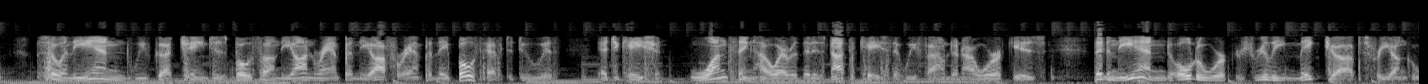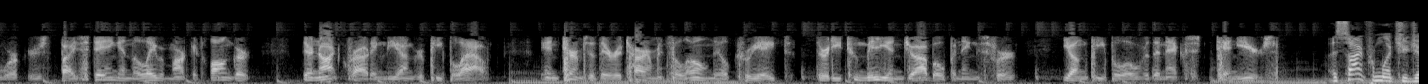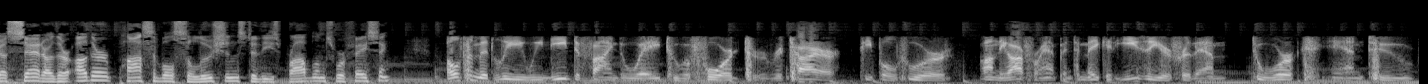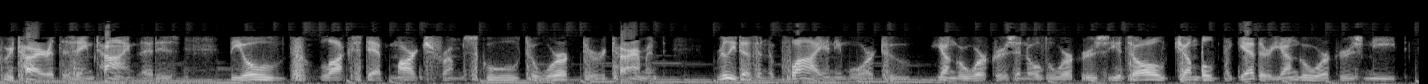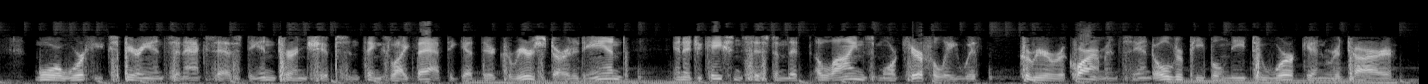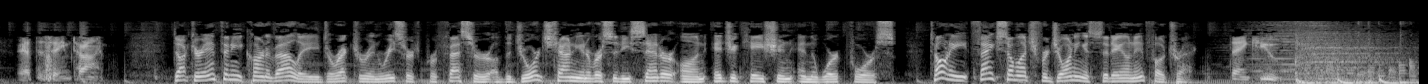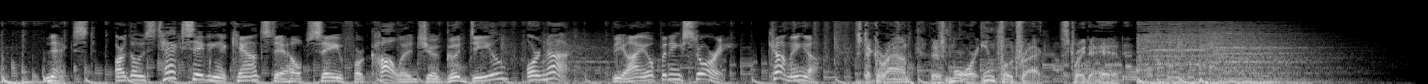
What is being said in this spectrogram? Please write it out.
So in the end, we've got changes both on the on ramp and the off ramp, and they both have to do with education. One thing, however, that is not the case that we found in our work is that in the end, older workers really make jobs for younger workers by staying in the labor market longer. They're not crowding the younger people out. In terms of their retirements alone, they'll create 32 million job openings for young people over the next 10 years. Aside from what you just said, are there other possible solutions to these problems we're facing? Ultimately, we need to find a way to afford to retire people who are on the off ramp and to make it easier for them to work and to retire at the same time. That is, the old lockstep march from school to work to retirement really doesn't apply anymore to younger workers and older workers. It's all jumbled together. Younger workers need more work experience and access to internships and things like that to get their careers started and an education system that aligns more carefully with career requirements and older people need to work and retire at the same time. Dr. Anthony Carnevale, Director and Research Professor of the Georgetown University Center on Education and the Workforce. Tony, thanks so much for joining us today on InfoTrack. Thank you. Next, are those tax saving accounts to help save for college a good deal or not? The eye opening story coming up. Stick around, there's more InfoTrack straight ahead.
